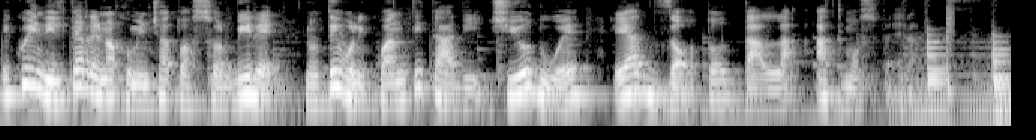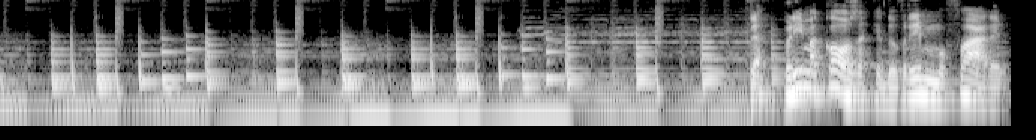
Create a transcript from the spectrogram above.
e quindi il terreno ha cominciato a assorbire notevoli quantità di CO2 e azoto dall'atmosfera. La prima cosa che dovremmo fare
